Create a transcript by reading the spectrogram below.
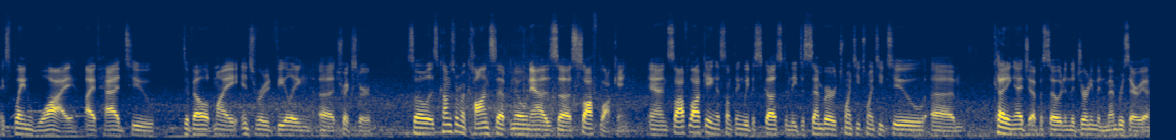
explain why I've had to develop my introverted feeling uh, trickster. So this comes from a concept known as uh, soft locking. And soft locking is something we discussed in the December 2022 um, cutting edge episode in the Journeyman members area.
